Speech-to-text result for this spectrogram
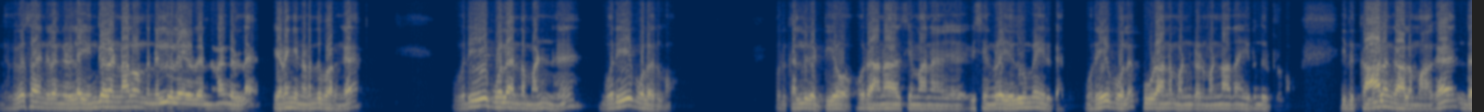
இந்த விவசாய நிலங்கள்ல எங்க வேணாலும் அந்த நெல் விளையுள்ள நிலங்கள்ல இறங்கி நடந்து பாருங்க. ஒரே போல அந்த மண் ஒரே போல இருக்கும். ஒரு கல்லு கட்டியோ ஒரு அனாவசியமான விஷயங்களோ எதுவுமே இருக்காது. ஒரே போல கூடான மண்கள் மண்ணாக தான் இருந்துகிட்டு இருக்கும் இது காலங்காலமாக இந்த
